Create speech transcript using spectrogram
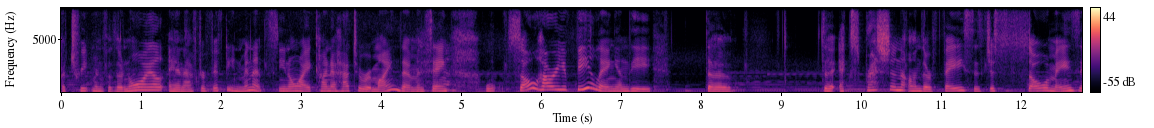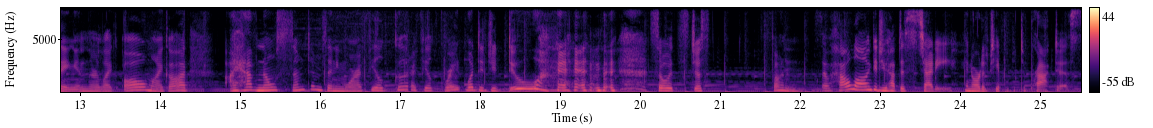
a treatment with an oil and after 15 minutes you know i kind of had to remind them and saying so how are you feeling? And the the the expression on their face is just so amazing and they're like oh my god I have no symptoms anymore. I feel good. I feel great. What did you do? and so it's just fun. So how long did you have to study in order to be able to practice?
